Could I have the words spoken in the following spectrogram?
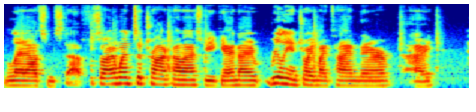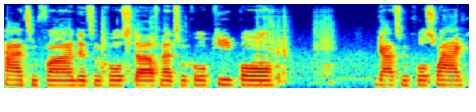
let out some stuff. So I went to TriCon last weekend. I really enjoyed my time there. I had some fun, did some cool stuff, met some cool people, got some cool swag.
